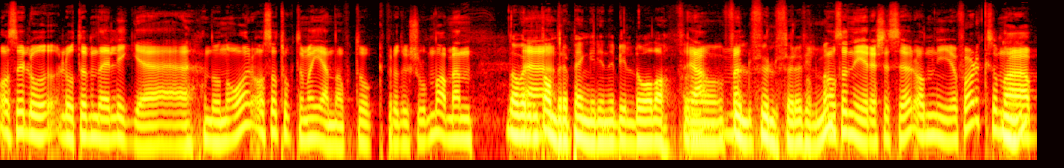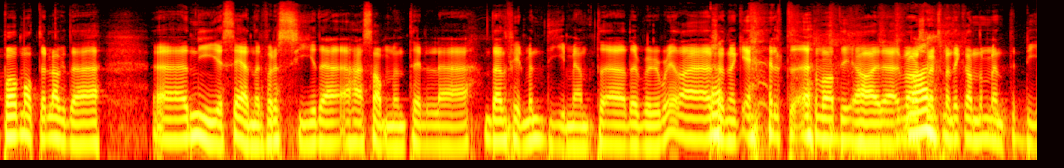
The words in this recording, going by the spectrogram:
Og så lot de det ligge noen år, og så tok de og gjenopptok produksjonen, da. Men Da var det litt Eh, andre penger inn i bildet òg, da, for ja, å men- full, fullføre filmen. også ny regissør og nye folk, som da Mhm. på en måte lagde eh, nye scener for å sy det her sammen til uh, den filmen de mente det burde bli. Da, jeg Ja. skjønner ikke helt uh, hva, de har, hva slags medikamenter de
